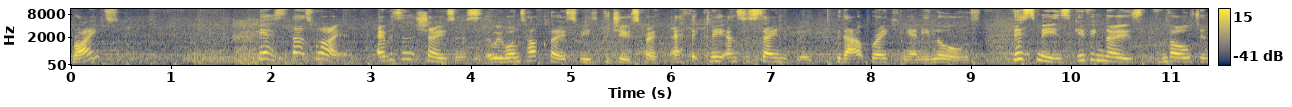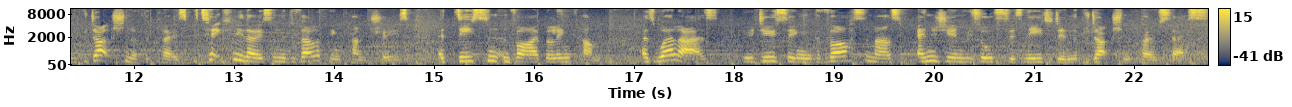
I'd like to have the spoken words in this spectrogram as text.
right? That's right. Evidence shows us that we want our clothes to be produced both ethically and sustainably without breaking any laws. This means giving those involved in the production of the clothes, particularly those in the developing countries, a decent and viable income, as well as reducing the vast amounts of energy and resources needed in the production process.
